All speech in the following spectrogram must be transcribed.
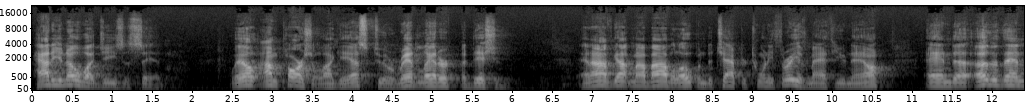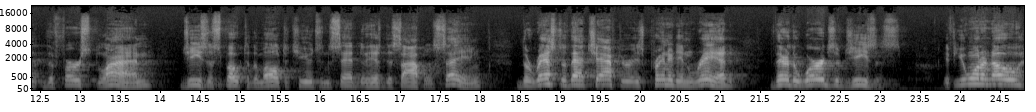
How do you know what Jesus said? Well, I'm partial, I guess, to a red letter edition. And I've got my Bible open to chapter 23 of Matthew now. And uh, other than the first line, Jesus spoke to the multitudes and said to his disciples, saying, The rest of that chapter is printed in red. They're the words of Jesus. If you want to know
